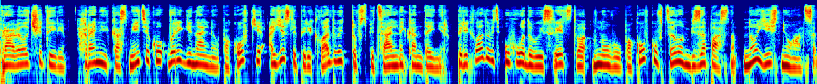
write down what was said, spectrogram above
Правило 4. Хранить косметику в оригинальной упаковке, а если перекладывать, то в специальный контейнер. Перекладывать уходовые средства в новую упаковку в целом безопасно, но есть нюансы.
